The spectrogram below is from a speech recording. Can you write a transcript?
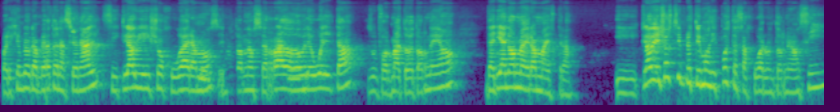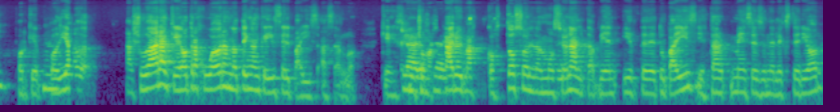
por ejemplo, el Campeonato Nacional, si Claudia y yo jugáramos en un torneo cerrado a doble vuelta, es un formato de torneo, daría norma de gran maestra. Y Claudia y yo siempre estuvimos dispuestas a jugar un torneo así, porque mm. podíamos ayudar a que otras jugadoras no tengan que irse del país a hacerlo, que es mucho más caro y más costoso en lo emocional también irte de tu país y estar meses en el exterior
